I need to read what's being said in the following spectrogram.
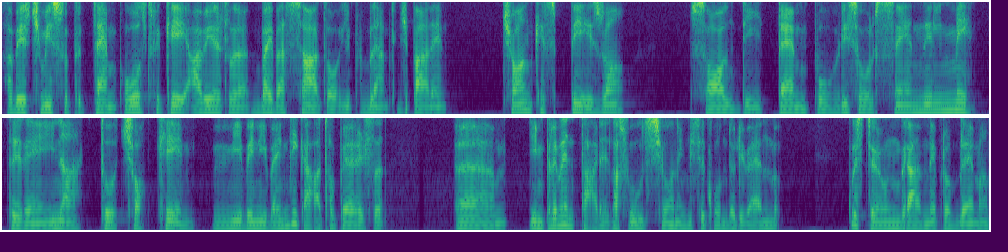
averci messo più tempo, oltre che aver bypassato il problema principale, ci ho anche speso soldi, tempo, risorse nel mettere in atto ciò che mi veniva indicato per eh, implementare la soluzione di secondo livello. Questo è un grande problema,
